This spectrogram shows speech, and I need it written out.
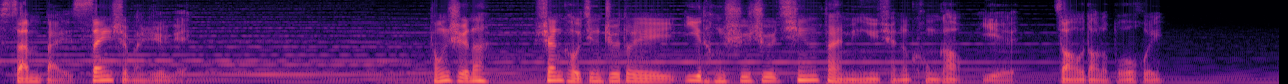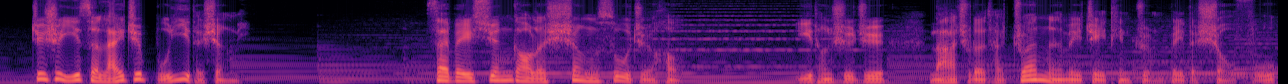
三百三十万日元。同时呢，山口敬之对伊藤诗织侵犯名誉权的控告也遭到了驳回。这是一次来之不易的胜利。在被宣告了胜诉之后。伊藤诗织拿出了他专门为这天准备的手幅，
